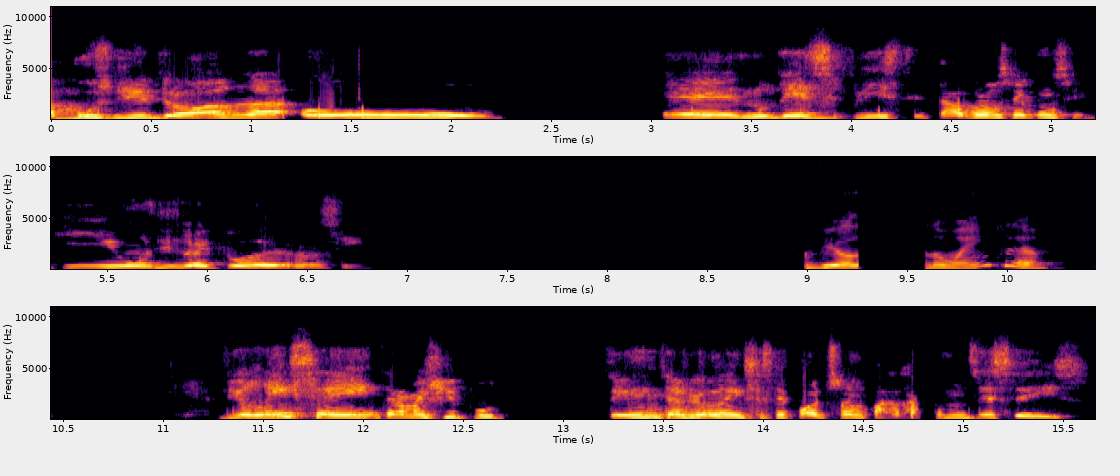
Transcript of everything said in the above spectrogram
abuso de droga ou é, nudez explícita e tal para você conseguir um 18 anos, assim. Violência não entra? Violência entra, mas tipo, tem muita violência, você pode só empatar como 16.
